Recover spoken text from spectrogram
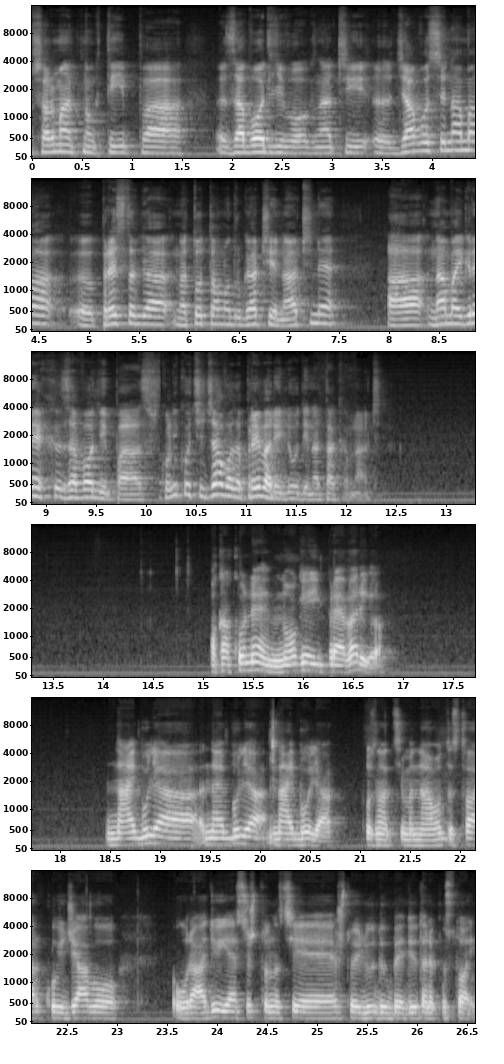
šarmantnog tipa, zavodljivog, znači, e, đavo se nama e, predstavlja na totalno drugačije načine, a nama je greh zavodljiv, pa koliko će đavo da prevari ljudi na takav način? Pa kako ne, mnoge i prevario. Najbolja, najbolja, najbolja, po znacima navoda, stvar koju đavo uradio jeste što nas je, što je ljude ubedio da ne postoji.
